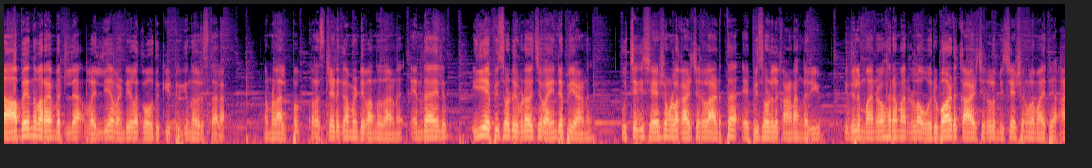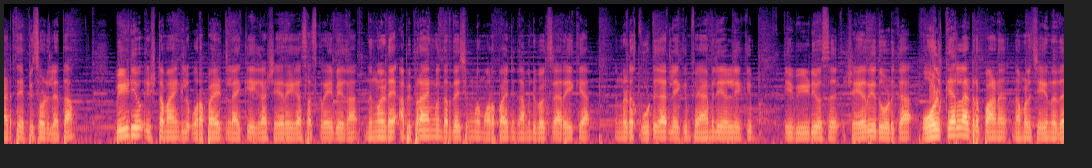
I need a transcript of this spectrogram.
ദാബ എന്ന് പറയാൻ പറ്റില്ല വലിയ വണ്ടികളൊക്കെ ഒതുക്കിയിട്ടിരിക്കുന്ന ഒരു സ്ഥലം. നമ്മൾ അല്പം റെസ്റ്റ് എടുക്കാൻ വേണ്ടി വന്നതാണ്. എന്തായാലും ഈ എപ്പിസോഡ് ഇവിടെ വെച്ച് വൈൻഡപ്പ് ചെയ്യാണ്. ഉച്ചയ്ക്ക് ശേഷമുള്ള കാഴ്ചകൾ അടുത്ത എപ്പിസോഡിൽ കാണാൻ കഴിയും. ഇതിൽ മനോഹരമായിട്ടുള്ള ഒരുപാട് കാഴ്ചകളും വിശേഷങ്ങളുമായിട്ട് അടുത്ത എപ്പിസോഡിലെത്താം വീഡിയോ ഇഷ്ടമായെങ്കിൽ ഉറപ്പായിട്ടും ലൈക്ക് ചെയ്യുക ഷെയർ ചെയ്യുക സബ്സ്ക്രൈബ് ചെയ്യുക. നിങ്ങളുടെ അഭിപ്രായങ്ങളും നിർദ്ദേശങ്ങളും ഉറപ്പായിട്ടും കമന്റ് ബോക്സിൽ അറിയിക്കുക. നിങ്ങളുടെ കൂട്ടുകാരിലേക്കും ഫാമിലികളിലേക്കും ഈ വീഡിയോസ് ഷെയർ ചെയ്ത് കൊടുക്കുക. ഓൾ കേരള ട്രിപ്പാണ് നമ്മൾ ചെയ്യുന്നത്.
